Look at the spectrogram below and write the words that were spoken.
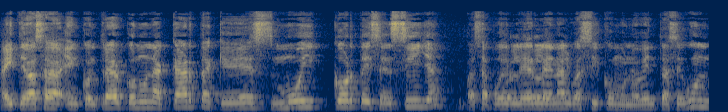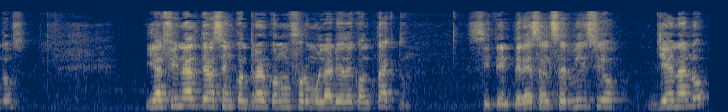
Ahí te vas a encontrar con una carta que es muy corta y sencilla. Vas a poder leerla en algo así como 90 segundos. Y al final te vas a encontrar con un formulario de contacto. Si te interesa el servicio, llénalo.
